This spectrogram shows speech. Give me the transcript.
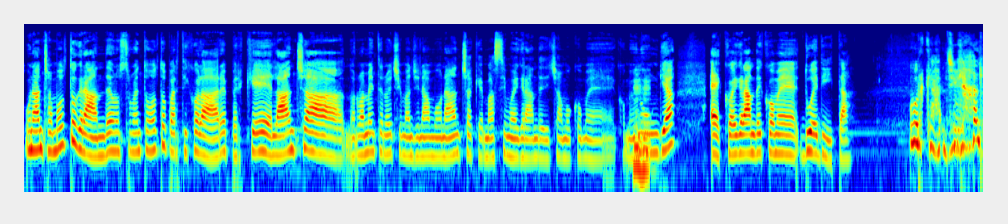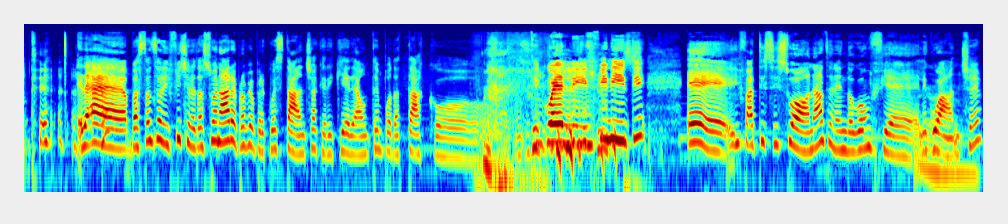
un'ancia molto grande, è uno strumento molto particolare perché l'ancia, normalmente noi ci immaginiamo un'ancia che massimo è grande, diciamo, come, come Mhm. un'unghia, ecco, è grande come due dita. Urca gigante. Ed è abbastanza difficile da suonare proprio per quest'ancia che richiede un tempo d'attacco di quelli infiniti e infatti si suona tenendo gonfie le guance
